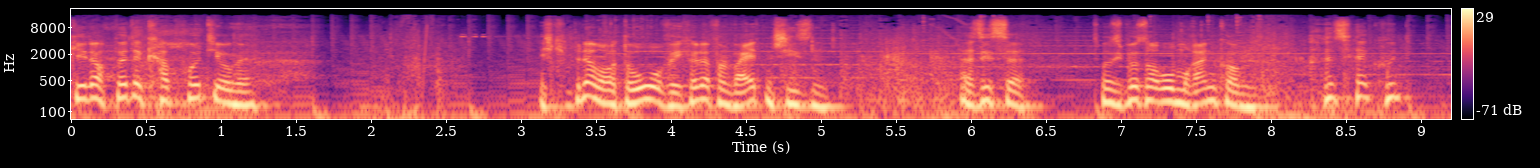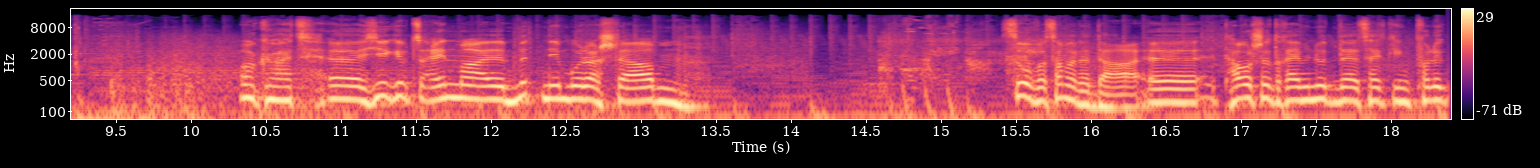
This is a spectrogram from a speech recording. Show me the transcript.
Geh doch bitte kaputt, Junge. Ich bin aber auch doof. Ich könnte von Weitem schießen. Da siehst du. Jetzt muss ich bloß nach oben rankommen. Sehr gut. Oh Gott. Äh, hier gibt es einmal mitnehmen oder sterben. So, was haben wir denn da? Äh, tausche drei Minuten der Zeit gegen volle...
